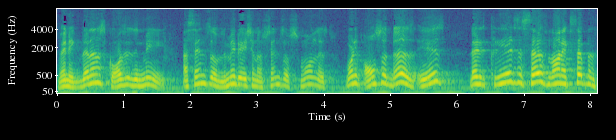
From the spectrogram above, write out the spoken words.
When ignorance causes in me a sense of limitation, a sense of smallness, what it also does is that it creates a self non acceptance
